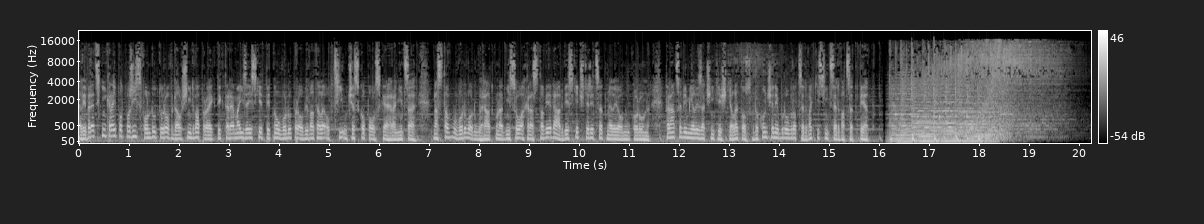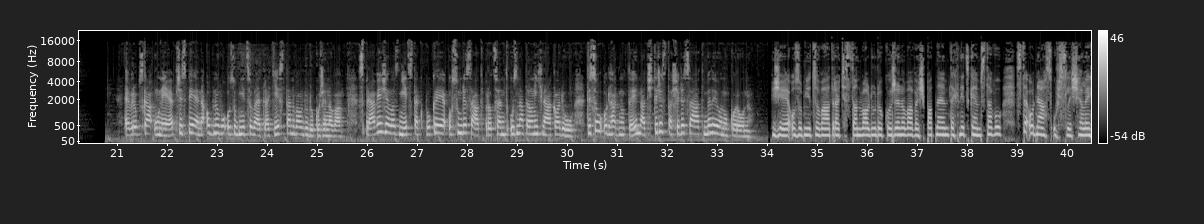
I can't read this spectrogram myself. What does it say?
Liberecký kraj podpoří z fondu Turov další dva projekty, které mají zajistit pitnou vodu pro obyvatele obcí u česko-polské hranice. Na stavbu vodovodu v Hrádku nad Nisou a Chrastavě dá 240 milionů korun. Práce by měly začít ještě letos, dokončeny budou v roce 2025. Evropská unie přispěje na obnovu ozubnicové trati Stanvaldu do Kořenova. Správě železnic tak pokryje 80% uznatelných nákladů. Ty jsou odhadnuty na 460 milionů korun. Že je ozobnicová trať Stanvaldu do Kořenova ve špatném technickém stavu, jste od nás už slyšeli.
